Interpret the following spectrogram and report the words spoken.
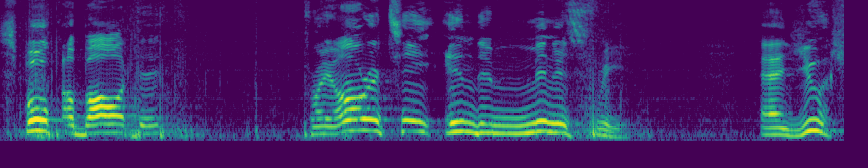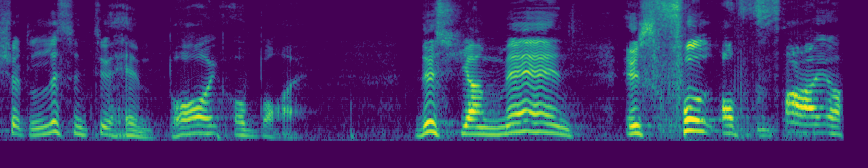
spoke about the priority in the ministry. And you should listen to him, boy oh boy. This young man is full of fire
